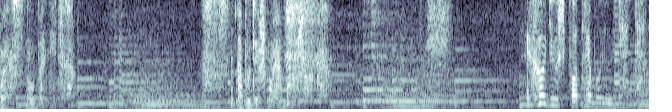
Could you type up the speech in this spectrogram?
Moja snúbenica. A budeš moja manželka. Choď už, potrebujú ťa tam.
